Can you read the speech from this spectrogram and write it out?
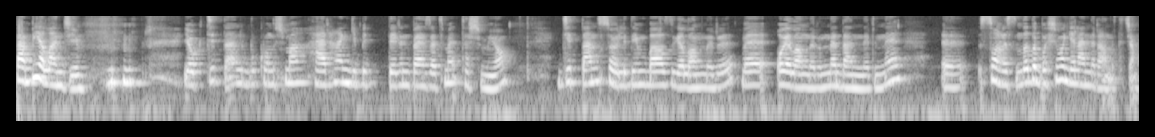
ben bir yalancıyım. Yok cidden bu konuşma herhangi bir derin benzetme taşımıyor. Cidden söylediğim bazı yalanları ve o yalanların nedenlerini e, sonrasında da başıma gelenleri anlatacağım.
